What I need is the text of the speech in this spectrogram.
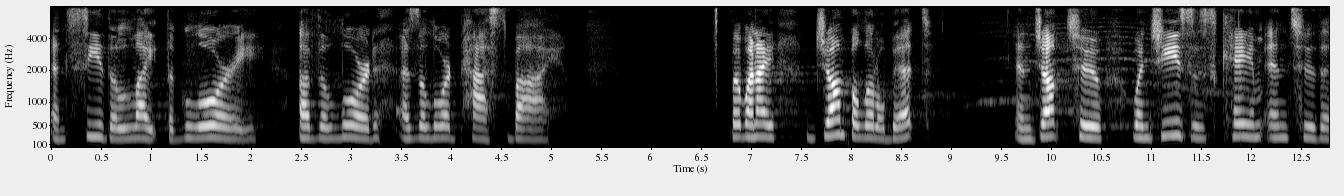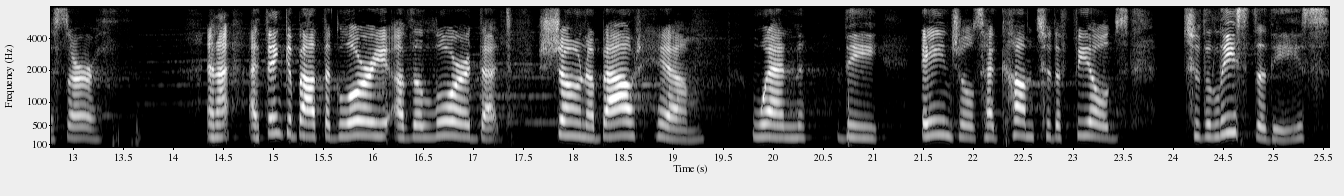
and see the light, the glory of the Lord as the Lord passed by. But when I jump a little bit and jump to when Jesus came into this earth, and I, I think about the glory of the Lord that shone about him when the angels had come to the fields to the least of these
